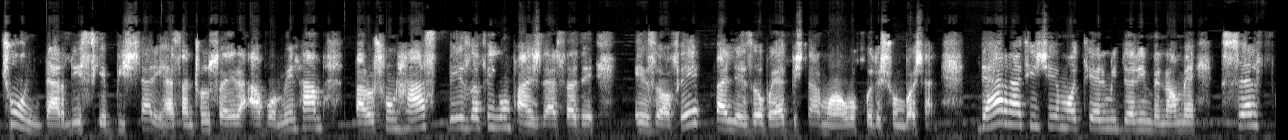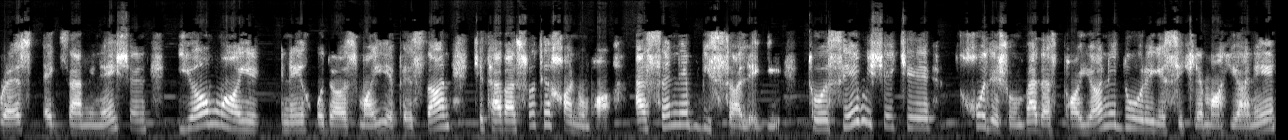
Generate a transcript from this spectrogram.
چون در ریسک بیشتری هستن چون سایر عوامل هم براشون هست به اضافه اون پنج درصد اضافه و لذا باید بیشتر مراقب خودشون باشن. در نتیجه ما ترمی داریم به نام self breast examination یا معاینه خودآزمایی پستان که توسط خانم ها از سن 20 سالگی توصیه میشه که خودشون بعد از پایان دوره سیکل ماهیانه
